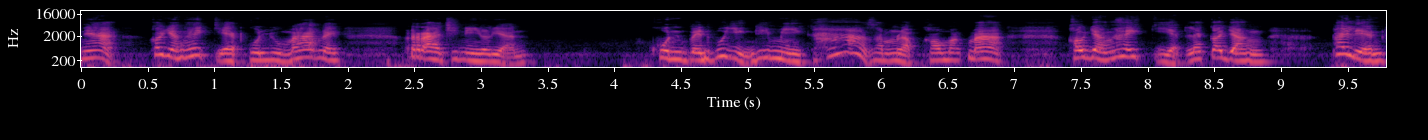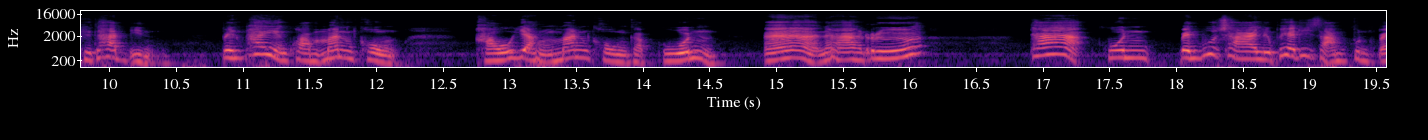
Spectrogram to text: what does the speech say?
เนี่ยก็ยังให้เกียรติคุณอยู่มากเลย ราชินีเหรียญคุณเป็นผู้หญิงที่มีค่าสำหรับเขามาก ๆ เขายังให้เกียรติและก็ยังไพ่เหรียญคือธาตุดิน เป็นไพ่แห่งความมั่นคง เขาอยังมั่นคงกับคุณอ่านะคะหรือถ้าคุณเป็นผู้ชายหรือเพศที่สามคุณแปล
